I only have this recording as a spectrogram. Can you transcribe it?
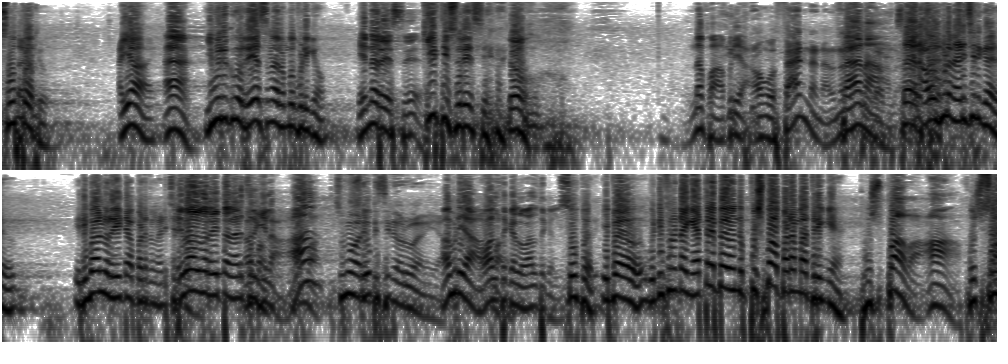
சூப்பர். ஐயா இவருக்கும் ரேஸ்னா ரொம்ப பிடிக்கும். என்ன ரேஸ் கீர்த்தி சுரேஷ். யோ. என்னப்பா அப்படியா? அவங்க ஃபேன் ஃபேனா சார் அவர் கூட நடிச்சிருக்காரு. ரிவால்வர் ரைட்டா படத்துல நடிச்சிருக்காரு. ரிவால்வர் ரைட்டா நடிச்சிருக்கீங்களா? சும்மா ரெண்டு சீன் வருவாங்க. அப்படியா? வாழ்த்துக்கள் வாழ்த்துக்கள். சூப்பர். இப்போ டிஃபரெண்டா எத்தனை பேர் வந்து புஷ்பா படம் பாத்துறீங்க புஷ்பாவா? ஆ புஷ்பா.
